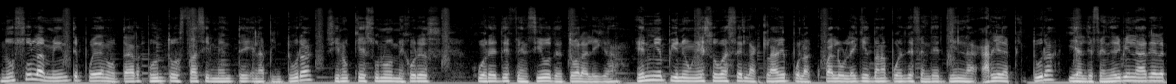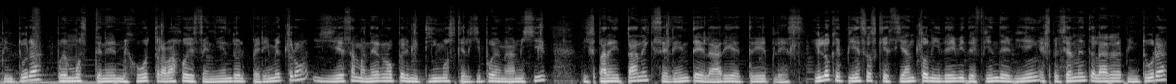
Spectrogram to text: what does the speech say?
no solamente puede anotar puntos fácilmente en la pintura, sino que es uno de los mejores jugadores defensivos de toda la liga. En mi opinión, eso va a ser la clave por la cual los Lakers van a poder defender bien la área de la pintura. Y al defender bien la área de la pintura, podemos tener mejor trabajo defendiendo el perímetro. Y de esa manera no permitimos que el equipo de Miami Heat dispare tan excelente el área de triples. Y lo que pienso es que si Anthony Davis defiende bien, especialmente el área de la pintura,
